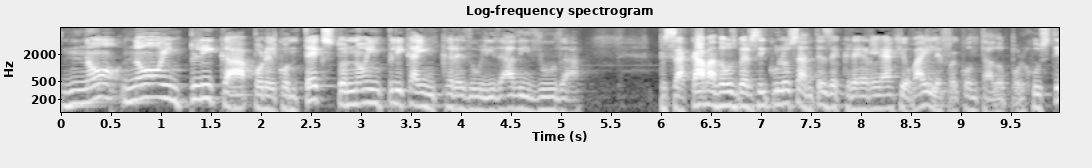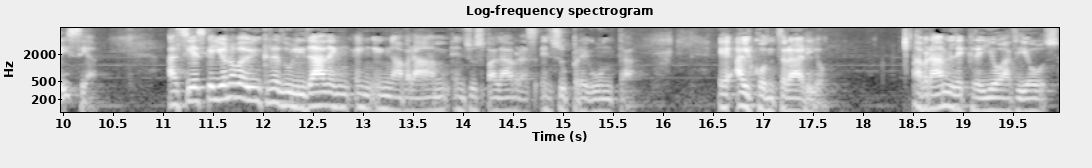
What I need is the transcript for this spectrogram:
No, no implica, por el contexto, no implica incredulidad y duda. Pues acaba dos versículos antes de creerle a Jehová y le fue contado por justicia. Así es que yo no veo incredulidad en, Abraham, en sus palabras, en su pregunta. Eh, al contrario, Abraham le creyó a Dios.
